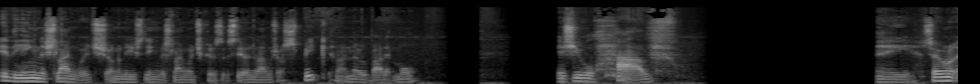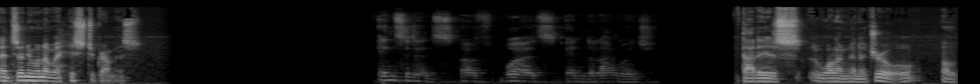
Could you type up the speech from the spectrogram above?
in the English language, I'm going to use the English language because it's the only language I speak and I know about it more, is you will have a. So, does anyone know what a histogram is? Incidence of words in the language. That is what I'm going to draw, or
